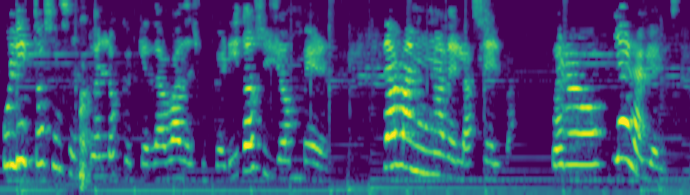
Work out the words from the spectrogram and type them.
Julito se sentó en lo que quedaba de su querido sillón verde. Daban una de la selva, pero ya la había visto.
